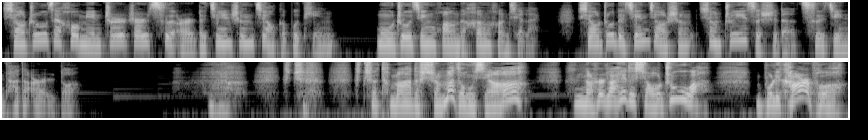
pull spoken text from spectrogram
小猪在后面吱吱刺耳的尖声叫个不停，母猪惊慌的哼哼起来，小猪的尖叫声像锥子似的刺进他的耳朵。这这他妈的什么东西啊？哪儿来的小猪啊？布里卡尔普！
